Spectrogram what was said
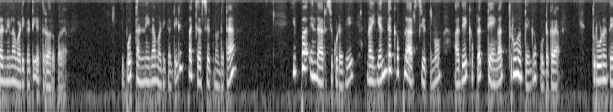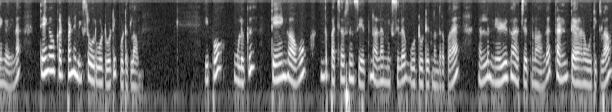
தண்ணிலாம் வடிகட்டி எடுத்துகிட்டு வர போகிறேன் இப்போது தண்ணிலாம் வடிகட்டிட்டு பச்சரிசி எடுத்துன்னு வந்துட்டேன். இப்போ இந்த அரிசி கூடவே நான் எந்த கப்பில் அரிசி எடுத்தனோ அதே கப்பில் தேங்காய் துருவண தேங்காய் போட்டுக்கிறேன். துருவண தேங்காய் இல்லைன்னா தேங்காவை கட் பண்ணி மிக்ஸில் ஒரு ஓட்டு ஓட்டி போட்டுக்கலாம். இப்போது உங்களுக்கு தேங்காவும் இந்த பச்சரிசியும் சேர்த்து நல்லா மிக்சியில் ஊட்டு ஓட்டி எடுத்துன்னு வந்துட போகிறேன் நல்லா நெழுக அரைச்சி வாங்க. தண்ணி தேவையான ஊற்றிக்கலாம்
